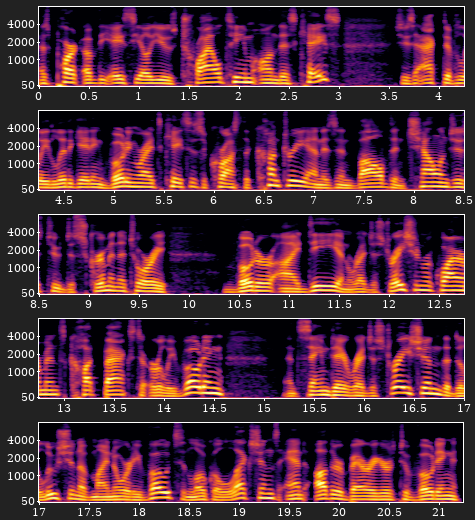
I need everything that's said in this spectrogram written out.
as part of the ACLU's trial team on this case. She's actively litigating voting rights cases across the country and is involved in challenges to discriminatory voter ID and registration requirements, cutbacks to early voting, and same day registration, the dilution of minority votes in local elections, and other barriers to voting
